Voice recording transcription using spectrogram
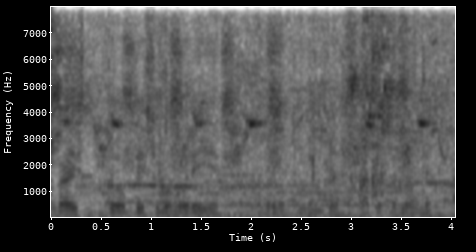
और गाइस तो अभी सुबह हो रही है और अब हम ब्रश स्टार्ट करने वाले हैं।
